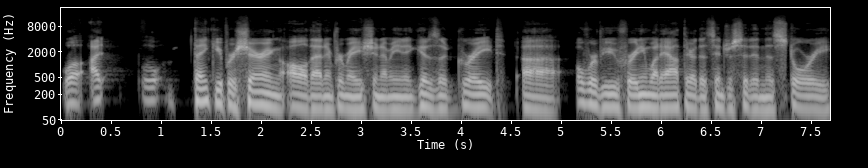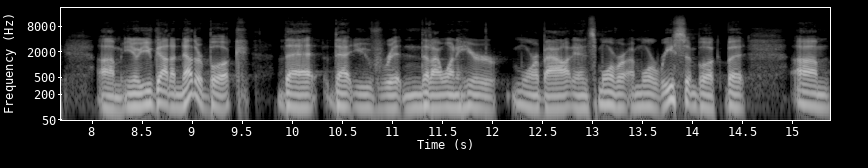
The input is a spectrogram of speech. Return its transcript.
Well, I, well, thank you for sharing all that information. I mean, it gives a great uh, overview for anyone out there that's interested in this story. Um, you know, you've got another book that that you've written that I want to hear more about, and it's more of a, a more recent book. But um,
